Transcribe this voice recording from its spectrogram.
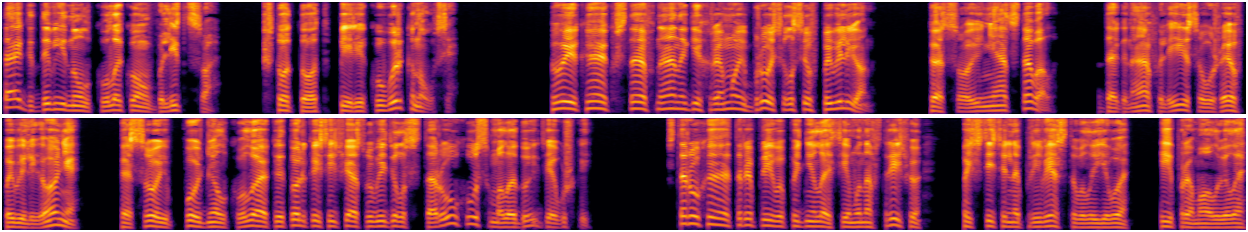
так двинул кулаком в лицо, что тот перекувыркнулся. Кое-как, встав на ноги, Хромой бросился в павильон. Косой не отставал. Догнав Лиса уже в павильоне, Косой поднял кулак и только сейчас увидел старуху с молодой девушкой. Старуха торопливо поднялась ему навстречу, почтительно приветствовала его и промолвила.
